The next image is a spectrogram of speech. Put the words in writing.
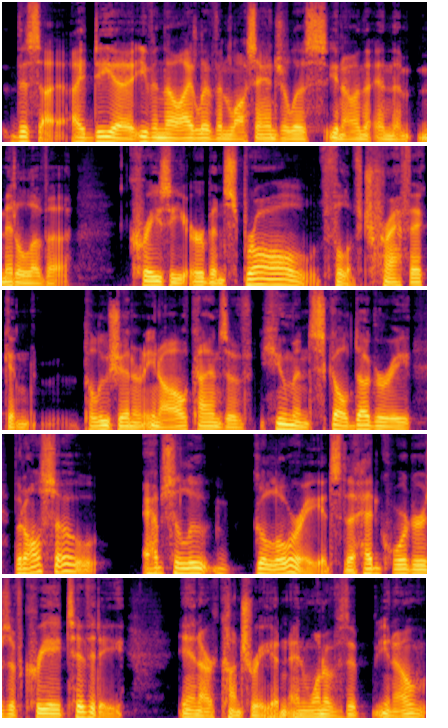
this uh, idea, even though I live in Los Angeles, you know, in the, in the middle of a crazy urban sprawl full of traffic and pollution and, you know, all kinds of human skullduggery, but also absolute glory. It's the headquarters of creativity in our country and, and one of the, you know,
